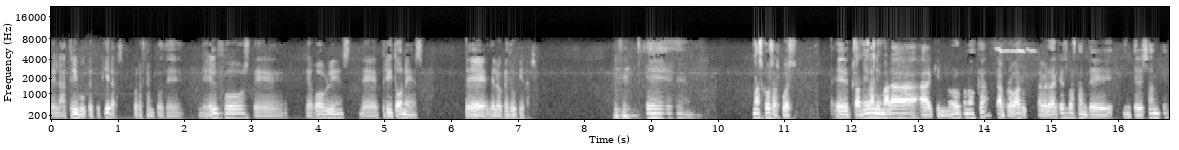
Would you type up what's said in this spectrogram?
la tribu que tú quieras. Por ejemplo, de, de elfos, de, goblins, de tritones, de lo que tú quieras. Eh, más cosas, pues eh, también animar a, quien no lo conozca a probarlo. La verdad que es bastante interesante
